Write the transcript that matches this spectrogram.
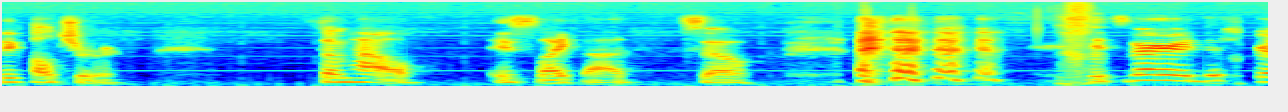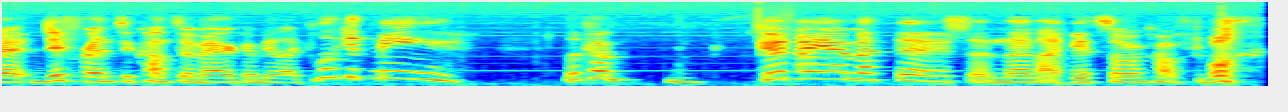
the culture. Somehow, it's like that. So it's very different different to come to America and be like, look at me, look how good I am at this, and then I get so uncomfortable.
